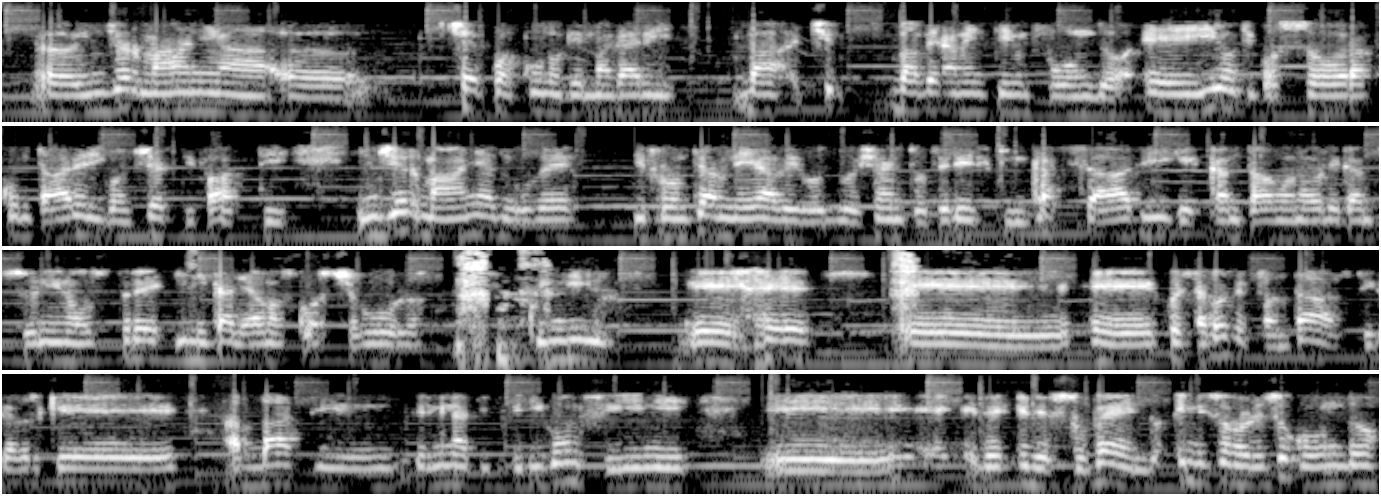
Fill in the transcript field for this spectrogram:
eh, in Germania c'è qualcuno che magari va, va, veramente in fondo. E io ti posso raccontare di concerti fatti in Germania dove di fronte a me avevo 200 tedeschi incazzati che cantavano le canzoni nostre in italiano a squarciagola. Quindi eh, eh, eh, questa cosa è fantastica perché abbatti determinati tipi di confini ed è, ed è stupendo. E mi sono reso conto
